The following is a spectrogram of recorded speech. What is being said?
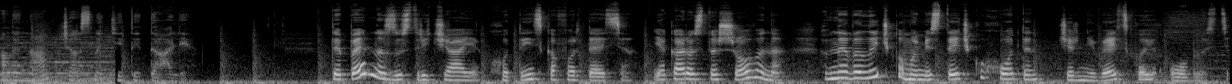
але нам час летіти далі. Тепер нас зустрічає Хотинська фортеця, яка розташована в невеличкому містечку Хотин Чернівецької області.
